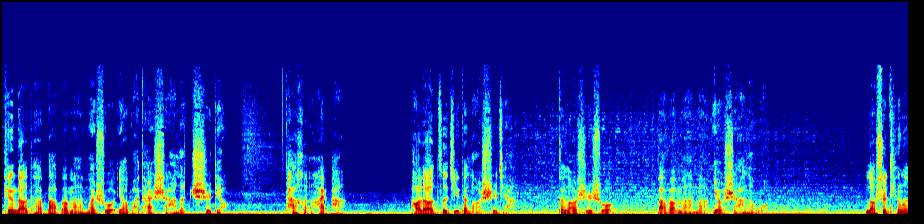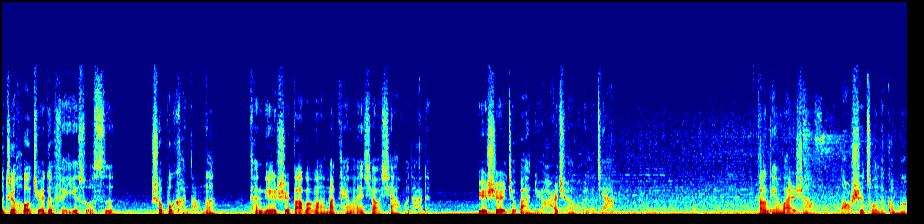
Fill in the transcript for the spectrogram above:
听到她爸爸妈妈说要把她杀了吃掉，她很害怕。跑到自己的老师家，跟老师说：“爸爸妈妈要杀了我。”老师听了之后觉得匪夷所思，说：“不可能啊，肯定是爸爸妈妈开玩笑吓唬他的。”于是就把女孩劝回了家。当天晚上，老师做了个梦，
